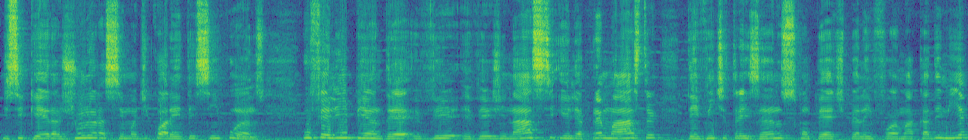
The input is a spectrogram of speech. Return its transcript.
de Siqueira Júnior, acima de 45 anos. O Felipe André Virginassi, ele é pré-master, tem 23 anos, compete pela Informa Academia.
